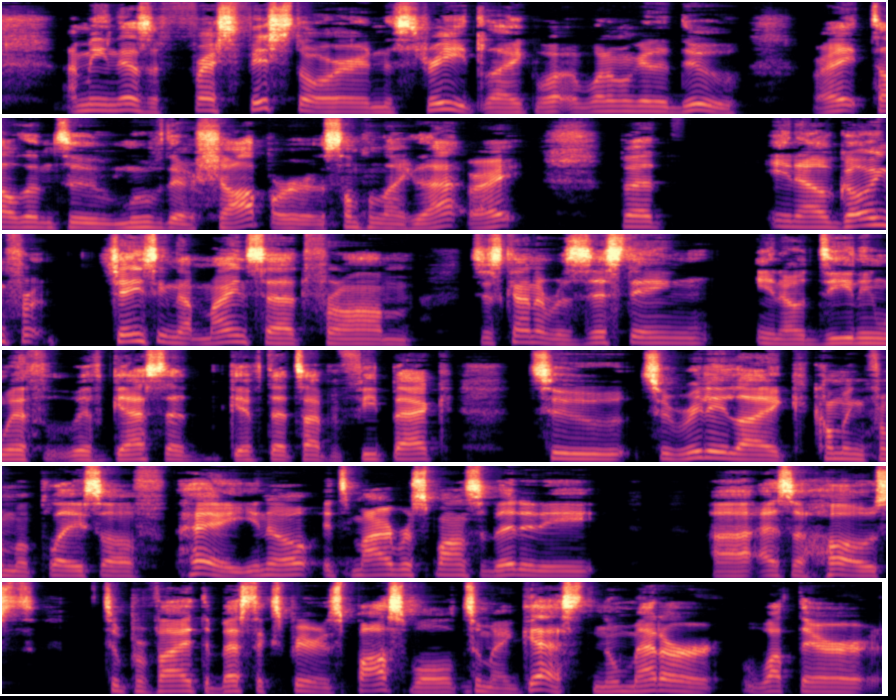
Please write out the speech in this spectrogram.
I mean, there's a fresh fish store in the street. Like, what, what am I going to do? Right? Tell them to move their shop or something like that. Right. But, you know, going for changing that mindset from just kind of resisting, you know, dealing with, with guests that give that type of feedback to, to really like coming from a place of, Hey, you know, it's my responsibility uh, as a host to provide the best experience possible to my guests, no matter what their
